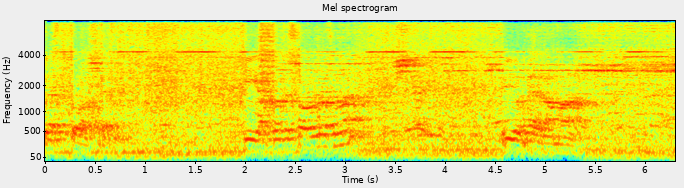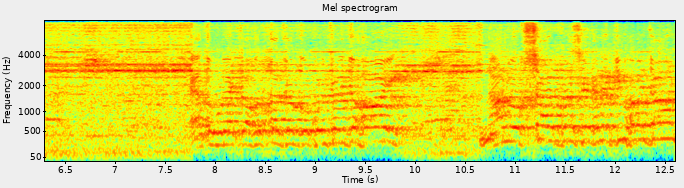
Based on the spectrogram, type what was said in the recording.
ব্যস্ত আছেন। কি আপনাদের স্মরণ আছে না? প্রিয় ভাইয়ের আমার, এত বড় একটা হত্যাযজ্ঞ পরিচালিত হয়। নানক সাহেবরা সেখানে কীভাবে যান?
